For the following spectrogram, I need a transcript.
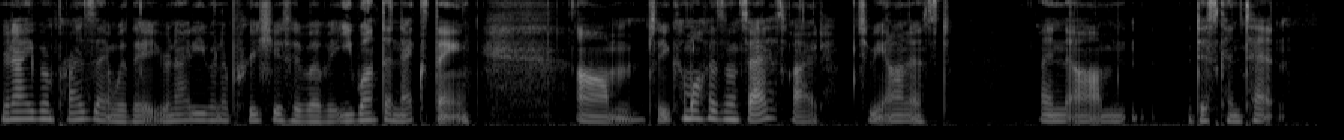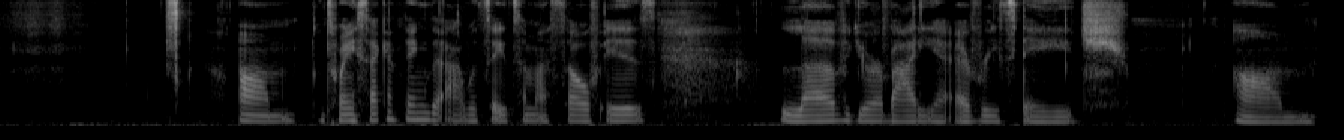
you're not even present with it. You're not even appreciative of it. You want the next thing. Um so you come off as unsatisfied to be honest and um discontent um the 22nd thing that i would say to myself is love your body at every stage um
